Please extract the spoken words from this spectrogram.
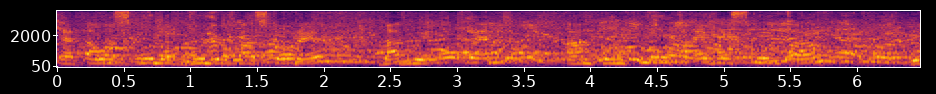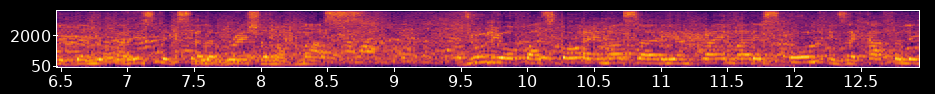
at our school of Giulio Pastore that we open and conclude every school term with the Eucharistic celebration of Mass. Giulio Pastore Nursery and Primary School is a Catholic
